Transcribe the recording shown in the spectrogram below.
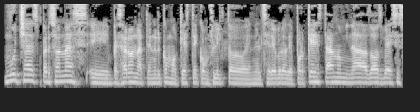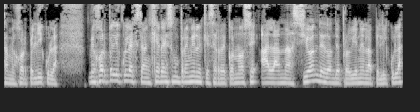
Muchas personas eh, empezaron a tener como que este conflicto en el cerebro de por qué está nominada dos veces a Mejor Película. Mejor Película extranjera es un premio en el que se reconoce a la nación de donde proviene la película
